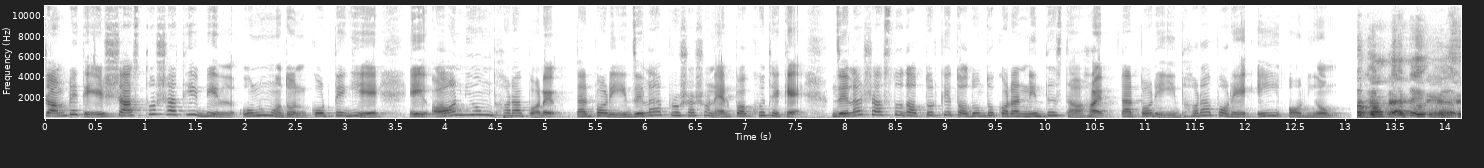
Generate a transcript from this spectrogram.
সম্প্রতি স্বাস্থ্যসাথী বিল অনুমোদন করতে গিয়ে এই অনিয়ম ধরা পড়ে। তারপরই জেলা প্রশাসনের পক্ষ থেকে জেলা স্বাস্থ্য দপ্তরকে তদন্ত করার নির্দেশ দেওয়া হয়। তারপরেই ধরা পড়ে এই অনিয়ম। টোটাল দায়িত্ব নিয়েছে।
